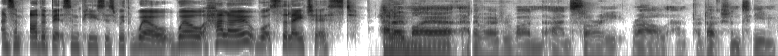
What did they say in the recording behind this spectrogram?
and some other bits and pieces with Will. Will, hello, what's the latest? Hello, Maya. Hello, everyone. And sorry, Raul and production team.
